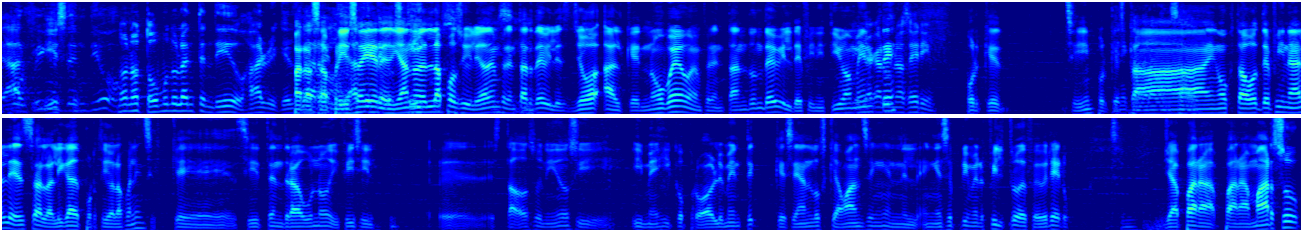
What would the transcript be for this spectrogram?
realidad. por fin entendió. No, no, todo el mundo lo ha entendido, Harry. que es Para Saprissa y Herediano es la posibilidad de enfrentar sí. débiles. Yo al que no veo enfrentando un débil definitivamente, una serie. porque sí, porque Tiene está en octavos de final es a la Liga Deportiva La Juelense, que sí tendrá uno difícil. Eh, Estados Unidos y, y México probablemente que sean los que avancen en, el, en ese primer filtro de febrero. Ya para, para marzo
